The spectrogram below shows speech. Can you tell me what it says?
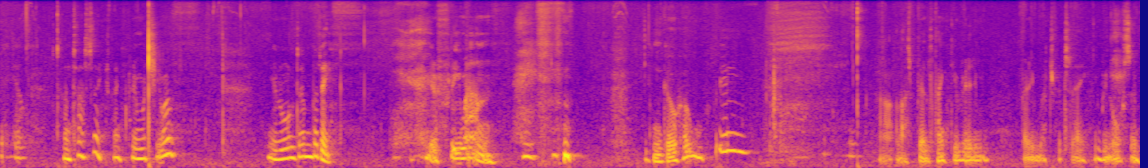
There we go. Fantastic. Thank you very much, Ewan. You're all done, buddy. You're a free man. can go home. Yay. Oh, that's Bill. Thank you really very much for today. You've been awesome.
